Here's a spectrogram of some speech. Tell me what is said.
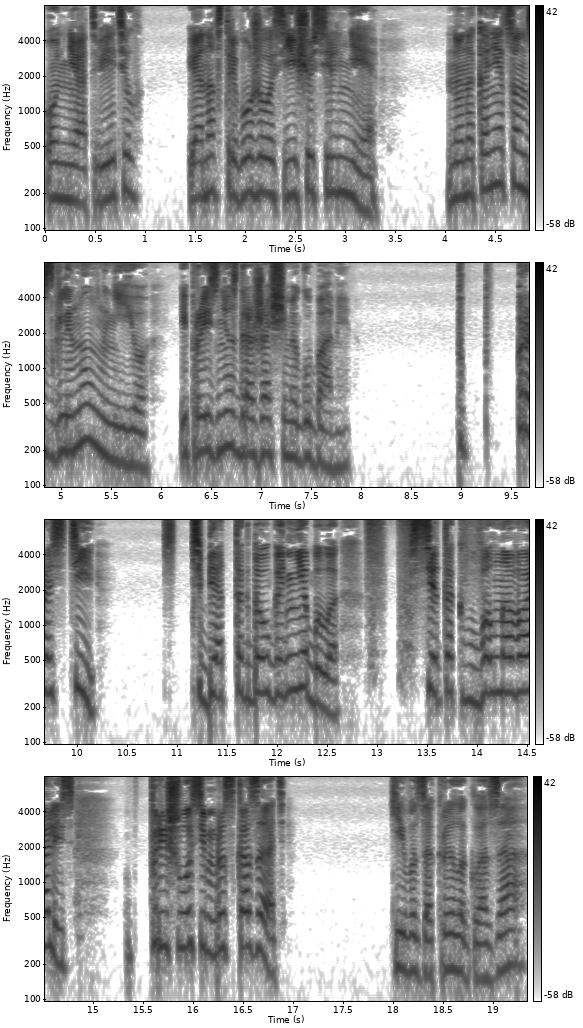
Он не ответил, и она встревожилась еще сильнее, но, наконец, он взглянул на нее и произнес дрожащими губами — прости. Тебя так долго не было. Все так волновались. Пришлось им рассказать». Кива закрыла глаза,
